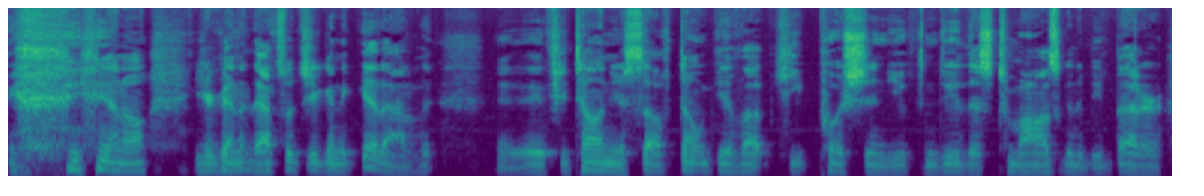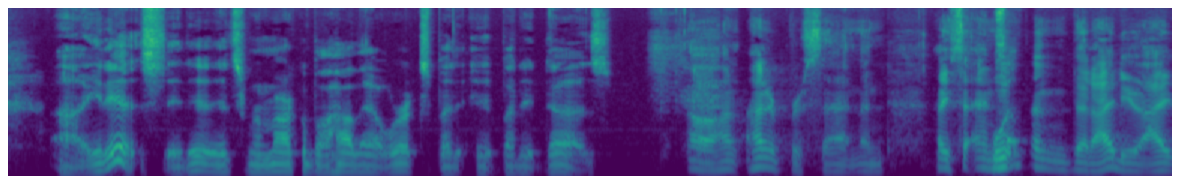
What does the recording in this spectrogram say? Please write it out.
you know you're gonna mm-hmm. that's what you're gonna get out of it if you're telling yourself don't give up keep pushing you can do this tomorrow's going to be better uh, it is it is it's remarkable how that works but it but it does oh 100% and like and something that i do i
